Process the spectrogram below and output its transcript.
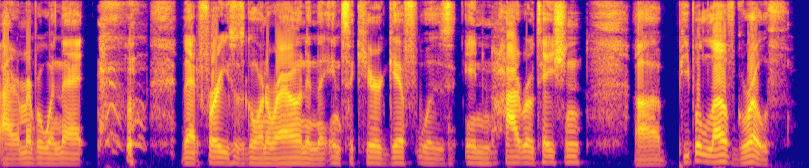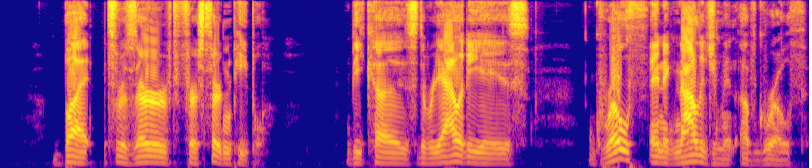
I remember when that that phrase was going around and the insecure gif was in high rotation. Uh, people love growth, but it's reserved for certain people because the reality is growth and acknowledgement of growth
